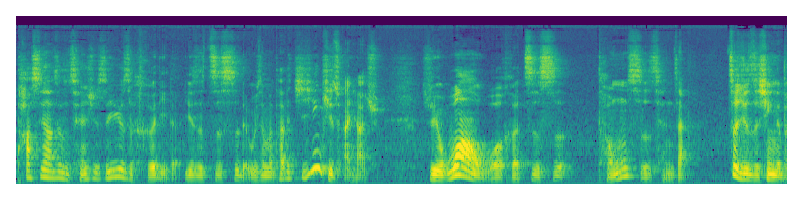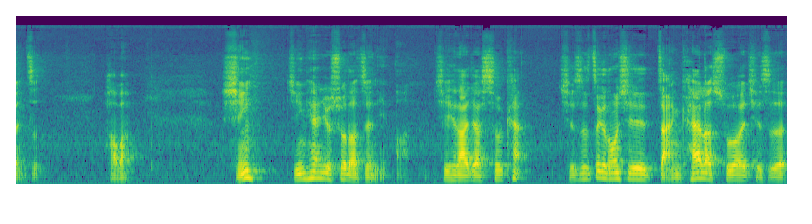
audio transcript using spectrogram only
它实际上这种程序是又是合理的，又是自私的。为什么？它的基因可以传下去，所以忘我和自私同时存在，这就是性的本质，好吧？行，今天就说到这里啊，谢谢大家收看。其实这个东西展开了说，其实。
